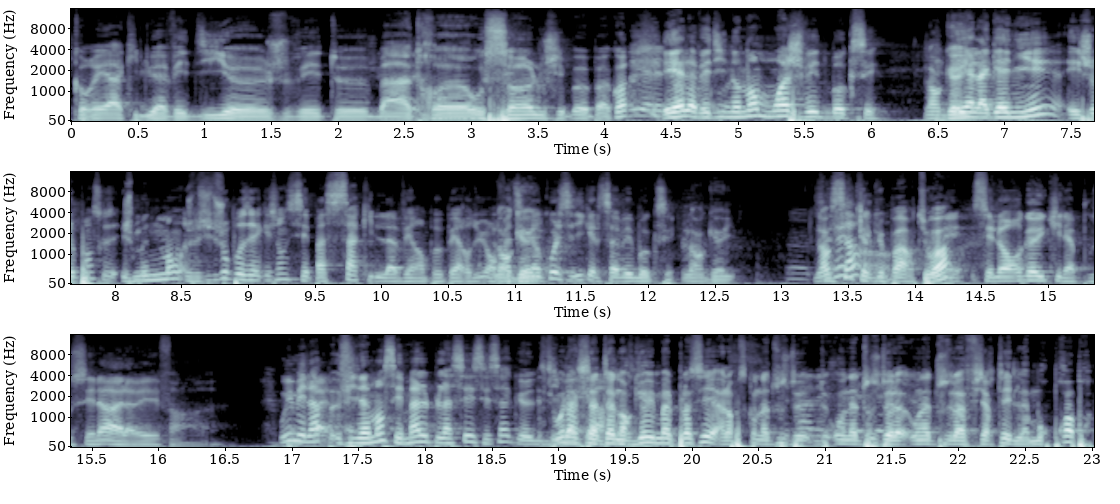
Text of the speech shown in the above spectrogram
Correa qui lui avait dit, euh, je vais te battre euh, au sol ou je sais pas, pas quoi. Oui, elle Et elle avait dit, non, non, moi je vais te boxer. Et elle a gagné, et je pense que je me demande, je me suis toujours posé la question si c'est pas ça qui l'avait un peu perdu. En fait, d'un coup, elle s'est dit qu'elle savait boxer. L'orgueil. L'orgueil, ça, quelque hein. part, tu vois. C'est l'orgueil qui l'a poussé là. Elle avait, enfin, Oui, mais là, finalement, c'est mal placé, c'est ça que. Voilà, c'est un orgueil mal placé. Alors parce qu'on a tous, de, on a tous de la, on a tous de la fierté, et de l'amour propre.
